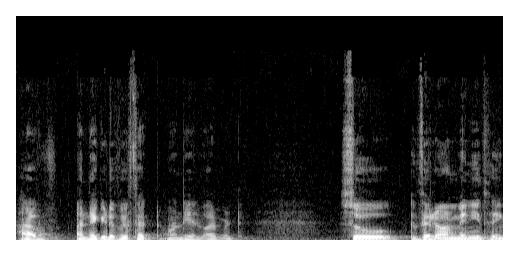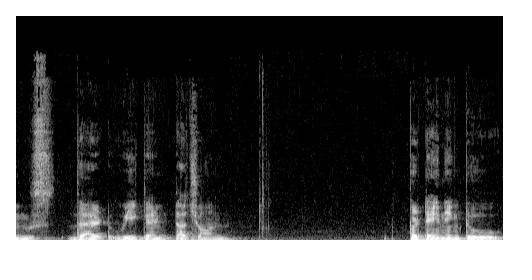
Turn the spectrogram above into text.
have a negative effect on the environment. So there are many things that we can touch on pertaining to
